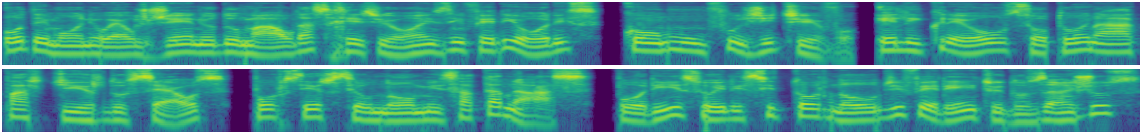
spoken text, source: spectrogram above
O demônio é o gênio do mal das regiões inferiores, como um fugitivo. Ele criou Sotona a partir dos céus, por ser seu nome Satanás. Por isso ele se tornou diferente dos anjos,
